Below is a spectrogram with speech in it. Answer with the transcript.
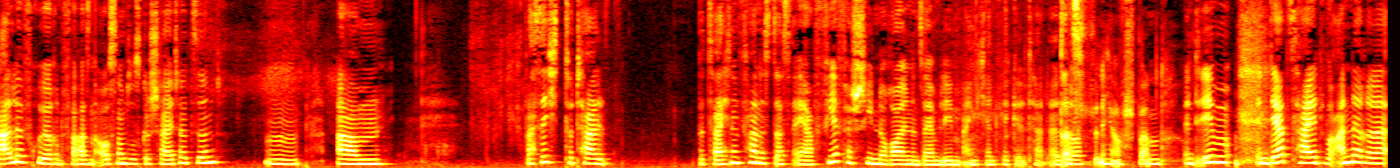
alle früheren Phasen ausnahmslos gescheitert sind. Ähm, was ich total bezeichnend fand, ist, dass er vier verschiedene Rollen in seinem Leben eigentlich entwickelt hat. Also Das finde ich auch spannend. in, dem, in der Zeit, wo andere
